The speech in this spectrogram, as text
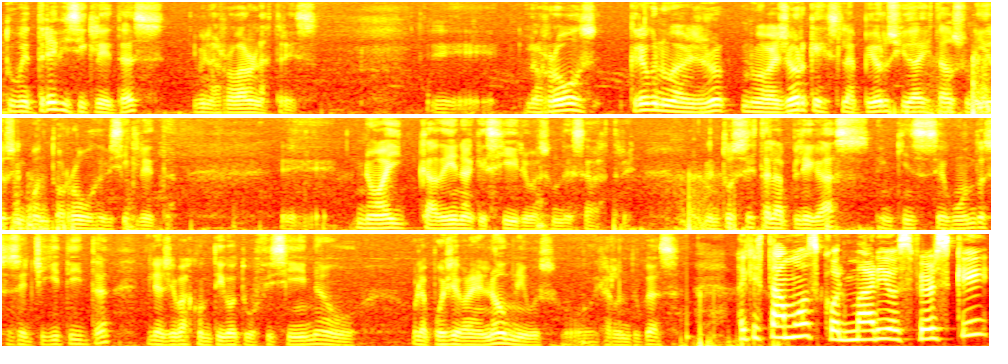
Tuve tres bicicletas y me las robaron las tres. Eh, los robos, creo que Nueva York, Nueva York es la peor ciudad de Estados Unidos en cuanto a robos de bicicleta. Eh, no hay cadena que sirva, es un desastre. Entonces esta la plegas en 15 segundos, es chiquitita y la llevas contigo a tu oficina o, o la puedes llevar en el ómnibus o dejarla en tu casa. Aquí estamos con Mario Sversky,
